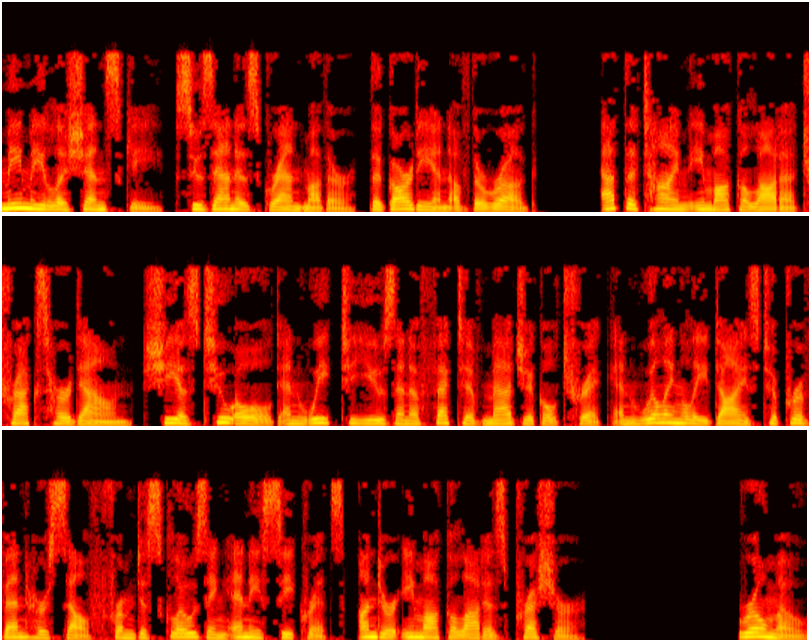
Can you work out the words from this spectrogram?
Mimi Laschenski, Susanna's grandmother, the guardian of the rug. At the time Immaculata tracks her down, she is too old and weak to use an effective magical trick and willingly dies to prevent herself from disclosing any secrets, under Immaculata's pressure. Romo,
